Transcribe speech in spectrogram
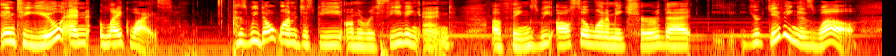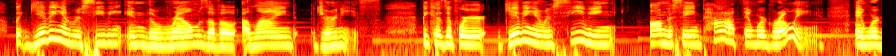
into you, and likewise, because we don't want to just be on the receiving end of things. We also want to make sure that you're giving as well. but giving and receiving in the realms of aligned journeys. Because if we're giving and receiving on the same path, then we're growing and we're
